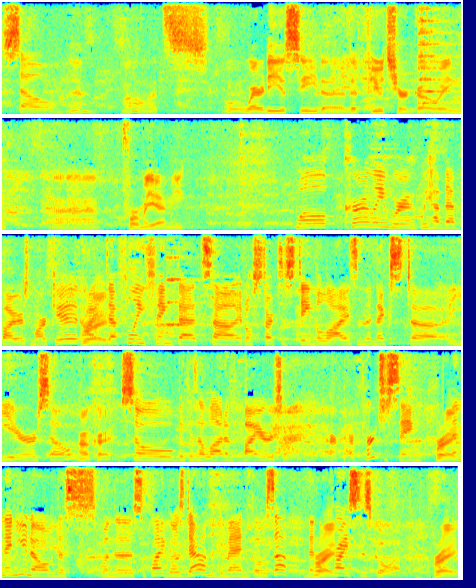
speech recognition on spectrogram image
So Yeah. Well, that's where do you see the the future going uh, for Miami? Well, currently we're, we have that buyer's market. I definitely think that uh, it'll start to stabilize in the next uh, year or so. Okay. So because a lot of buyers are, are, are purchasing, Right. and then you know this when the supply goes down, the demand goes up, then Right. the prices go up. Right.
